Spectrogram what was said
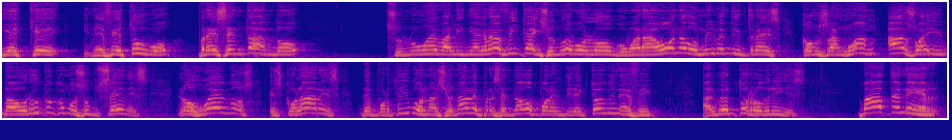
Y es que INEFI estuvo presentando su nueva línea gráfica y su nuevo logo. Barahona 2023 con San Juan, Azua y Bauruco como subsedes. Los Juegos Escolares Deportivos Nacionales presentados por el director de INEFI, Alberto Rodríguez. Va a tener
